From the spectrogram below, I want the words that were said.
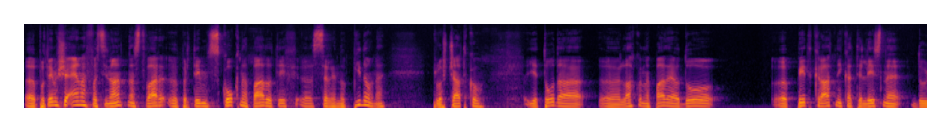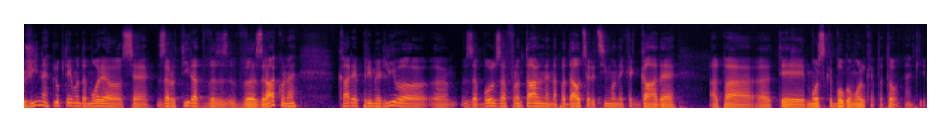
Eh, Potem še ena fascinantna stvar eh, pri tem skok napadu teh eh, selenopidov, ne, ploščatkov, je to, da lahko napadajo do petkratnika telesne dolžine, kljub temu, da morajo se zarotirati v, v zraku, ne, kar je primerljivo eh, za bolj za frontalne napadalce, recimo neke gade ali pa eh, te morske bogomolke. Pa to, ne, ki,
